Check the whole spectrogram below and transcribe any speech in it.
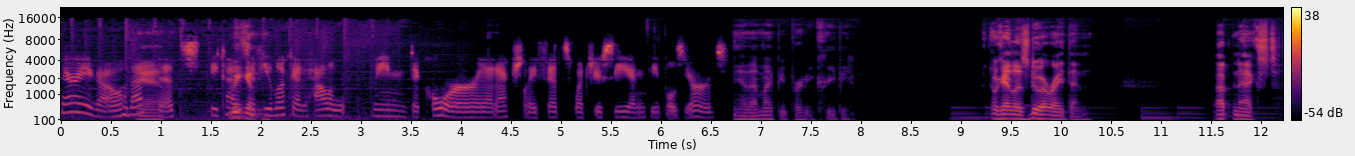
there you go. That Yeah. fits because can- if you look at Halloween decor, that actually fits what you see in people's yards. Yeah, that might be pretty creepy. Okay, let's do it right then. Up next.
